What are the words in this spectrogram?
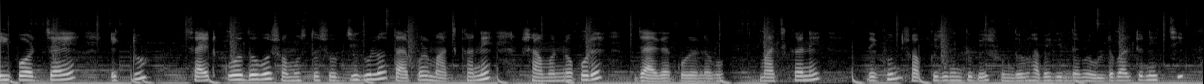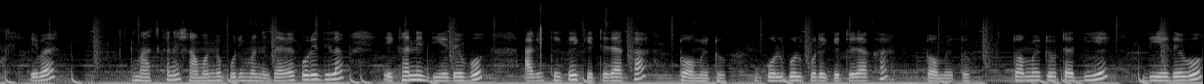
এই পর্যায়ে একটু সাইড করে দেবো সমস্ত সবজিগুলো, তারপর মাঝখানে সামান্য করে জায়গা করে নেব। মাঝখানে দেখুন সব কিছু কিন্তু বেশ সুন্দরভাবে কিন্তু আমি উল্টো পাল্টে নিচ্ছি। এবার মাঝখানে সামান্য পরিমাণে জায়গা করে দিলাম। এখানে দিয়ে দেব আগে থেকে কেটে রাখা টমেটো, গোল গোল করে কেটে রাখা টমেটো। টমেটোটা দিয়ে দিয়ে দেব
